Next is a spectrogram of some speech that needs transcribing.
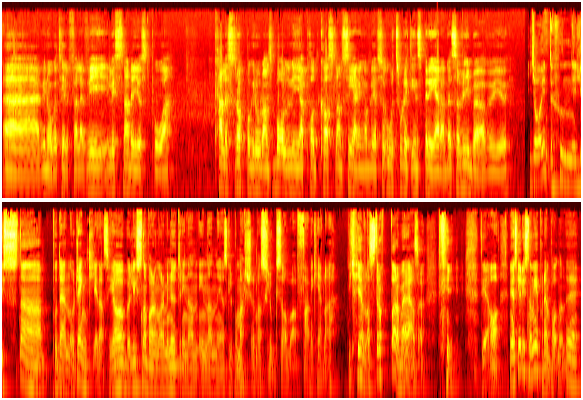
eh, vid något tillfälle. Vi lyssnade just på Kalle Stropp och Grodans boll nya podcastlansering och blev så otroligt inspirerade så vi behöver ju jag har ju inte hunnit lyssna på den ordentligt alltså. Jag lyssnade bara några minuter innan, innan jag skulle på matchen och bara slogs av vad fan vilka jävla vilka jävla stroppar de är alltså. Det, det, ja, men jag ska lyssna mer på den podden. Det,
